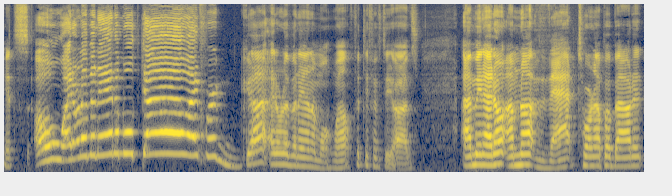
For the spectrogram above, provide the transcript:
It's oh I don't have an animal. No, I forgot. I don't have an animal. Well, 50-50 odds. I mean, I don't. I'm not that torn up about it.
